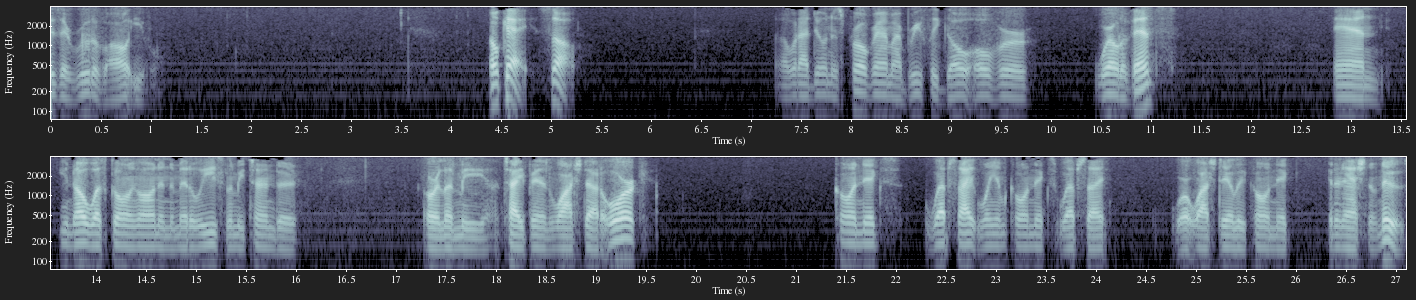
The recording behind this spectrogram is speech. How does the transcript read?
Is a root of all evil. Okay, so uh, what I do in this program, I briefly go over world events, and you know what's going on in the Middle East. Let me turn to or let me uh, type in watch.org, Koenig's website, William Koenig's website, World Watch Daily, Koenig International News.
